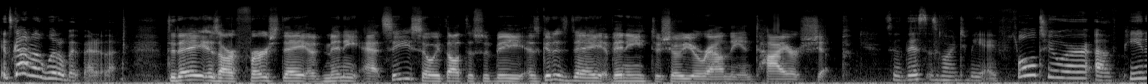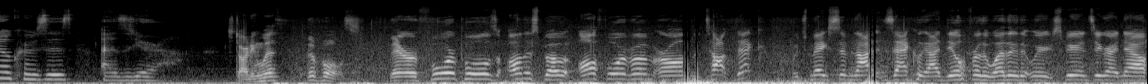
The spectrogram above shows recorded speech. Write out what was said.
It's gotten a little bit better though. Today is our first day of mini at sea, so we thought this would be as good as day of any to show you around the entire ship. So this is going to be a full tour of P&O Cruises Azura. Starting with the pools. There are four pools on this boat. All four of them are on the top deck, which makes them not exactly ideal for the weather that we're experiencing right now.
